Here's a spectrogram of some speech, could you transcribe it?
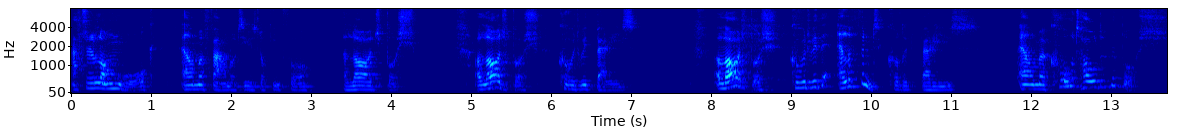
After a long walk, Elmer found what he was looking for, a large bush. A large bush covered with berries. A large bush covered with elephant-coloured berries. Elmer caught hold of the bush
